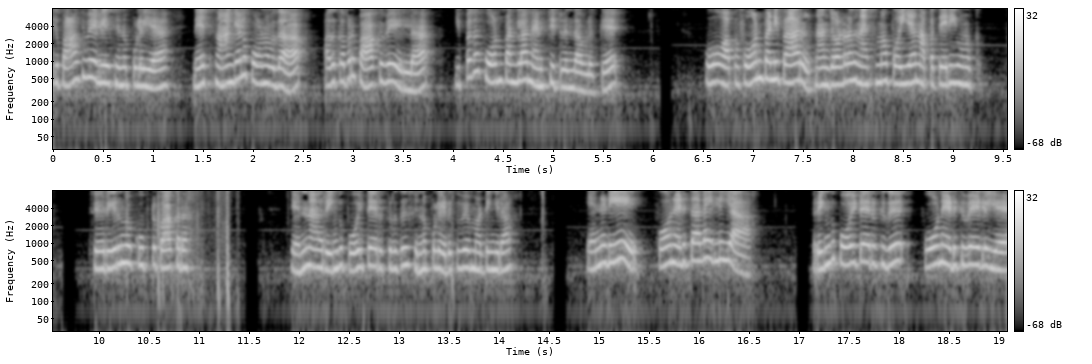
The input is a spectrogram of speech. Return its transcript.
இன்னைக்கு பார்க்கவே இல்லையே சின்ன பிள்ளைய நேற்று சாயங்காலம் போனவதா அதுக்கப்புறம் பார்க்கவே இல்ல இப்பதான் ஃபோன் பண்ணலாம் நினைச்சிட்டு இருந்தேன் அவளுக்கு ஓ அப்ப ஃபோன் பண்ணி பாரு சொன்னா பொய்யா? நெசமா பொய்யான்னு தெரியும் உனக்கு. சரி இருங்க கூப்பிட்டு பாக்குறேன். என்ன ரிங்கு போயிட்டே இருக்கிறது சின்ன பிள்ளை எடுக்கவே மாட்டேங்கிறா. என்னடி ஃபோன் எடுத்தாவே இல்லையா? ரிங்கு போயிட்டே இருக்குது. ஃபோன் எடுக்கவே இல்லையே.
